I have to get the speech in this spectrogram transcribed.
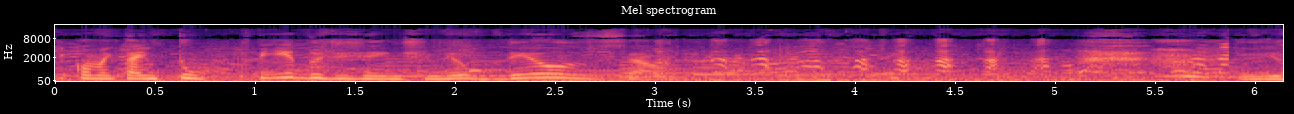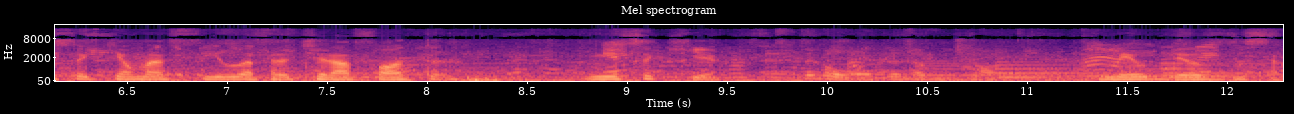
Aqui como é tá entupido de gente. Meu Deus do céu. E isso aqui é uma fila pra tirar foto nisso aqui. Meu Deus do céu.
